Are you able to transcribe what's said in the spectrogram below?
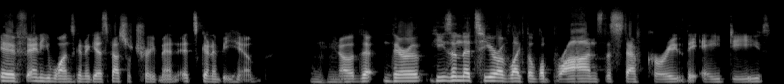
if anyone's going to get special treatment, it's going to be him. Mm-hmm. You know, that there he's in the tier of like the LeBrons, the Steph Currys, the ADs,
